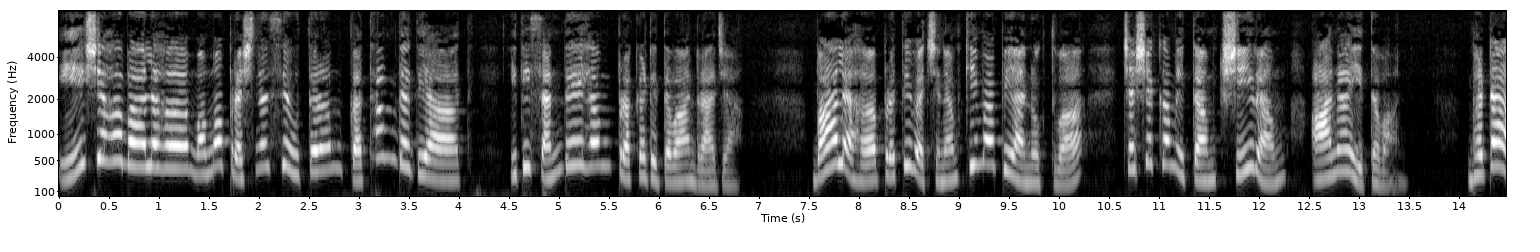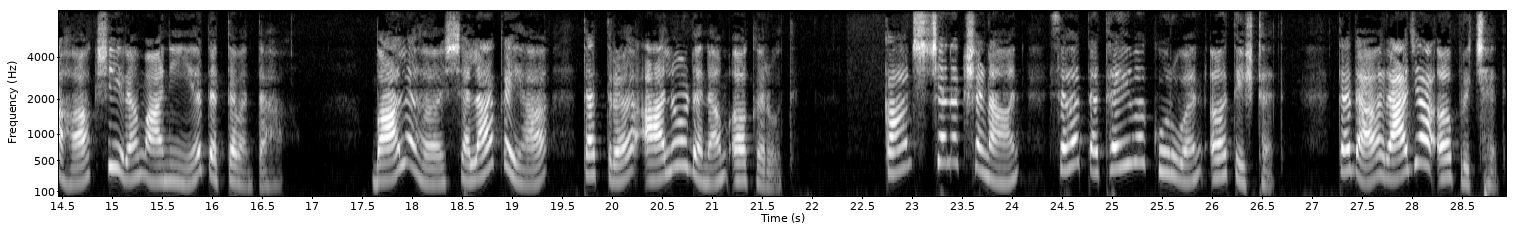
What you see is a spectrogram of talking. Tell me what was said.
एषः बालः मम प्रश्नस्य उत्तरं कथं दद्यात्? इति सन्देहं प्रकटितवान् राजा। बालः प्रतिवचनं किमपि अनुक्त्वा चषकमितं क्षीरम् आनायितवान् भटाः क्षीरम् आनीय दत्तवन्तः। बालः शलाकया तत्र आलोडनम् अकरोत्। कांश्चन क्षणान् सः तथैव कुर्वन् अतिष्ठत्। तदा राजा अपृच्छत्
